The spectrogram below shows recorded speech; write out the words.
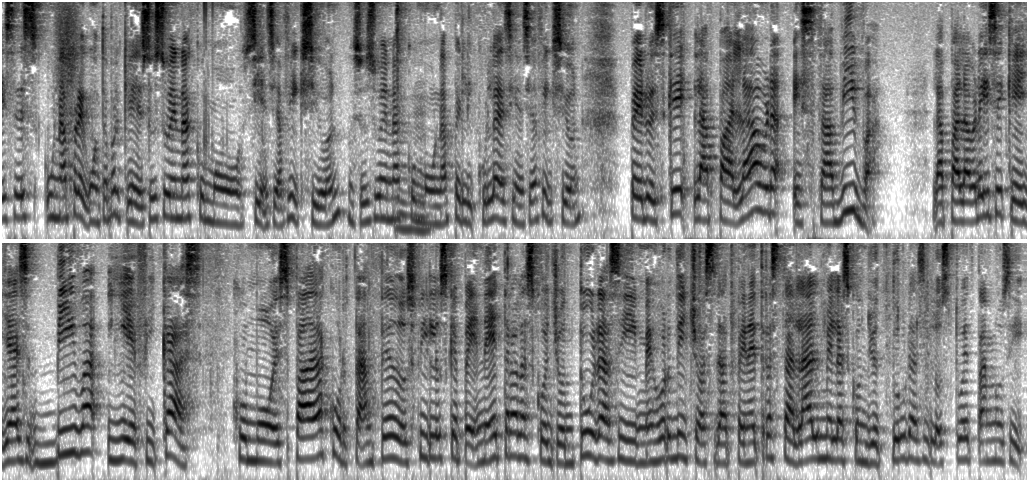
Esa es una pregunta porque eso suena como ciencia ficción, eso suena como una película de ciencia ficción, pero es que la palabra está viva. La palabra dice que ella es viva y eficaz, como espada cortante de dos filos que penetra las coyunturas y, mejor dicho, hasta penetra hasta el alma y las coyunturas y los tuétanos y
